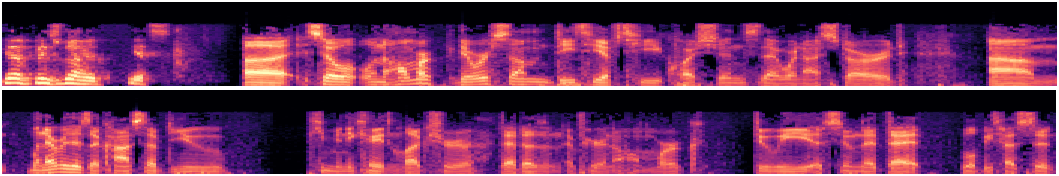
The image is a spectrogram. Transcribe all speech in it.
Yeah, please go ahead. Yes. Uh, so on the homework, there were some DTFT questions that were not starred. Um, whenever there's a concept you communicate in lecture that doesn't appear in the homework, do we assume that that will be tested?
